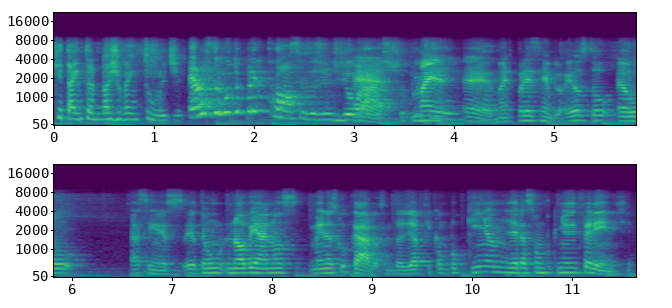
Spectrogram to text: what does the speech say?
que tá entrando na juventude. Elas são muito precoces hoje em dia, eu É, acho. porque- Mas, é, mas, por exemplo, eu sou. Eu, assim, eu, eu tenho nove anos menos que o Carlos, então já fica um pouquinho, a minha geração um pouquinho diferente.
